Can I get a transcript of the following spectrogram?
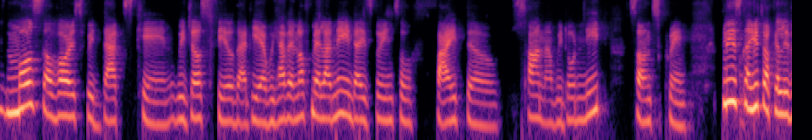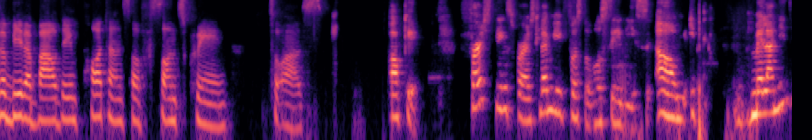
most of us with dark skin, we just feel that, yeah, we have enough melanin that is going to fight the sun and we don't need sunscreen. Please, can you talk a little bit about the importance of sunscreen to us? Okay. First things first, let me first of all say this. Um, it, melanin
